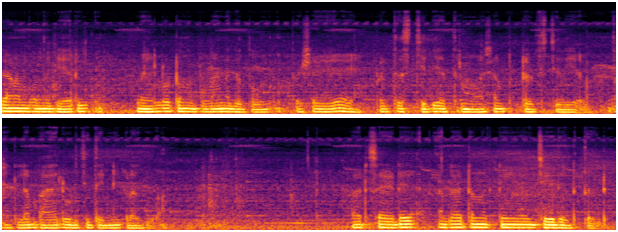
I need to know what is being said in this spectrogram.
കാണുമ്പോൾ ഒന്ന് കയറി മേളിലോട്ടൊന്ന് പോകാനൊക്കെ തോന്നും. പക്ഷേ ഇപ്പോഴത്തെ സ്ഥിതി അത്ര മോശപ്പെട്ട സ്ഥിതിയാണ്. എല്ലാം പാലൊടിച്ച് തെന്നി കിടക്കുക. ഒരു സൈഡ് നല്ലതായിട്ടൊന്ന് ക്ലീൻ ചെയ്തെടുത്ത് വരും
